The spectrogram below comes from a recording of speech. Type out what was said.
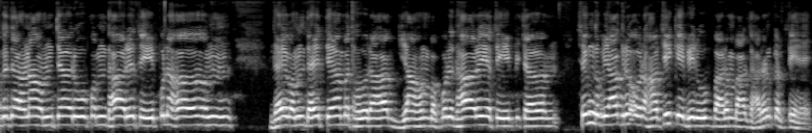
गजानाम च रूपम धारते पुनः। दैव दैत्य मथोराज्ञाम वपुर धारयते सिंह व्याघ्र और हाथी के भी रूप बारंबार धारण करते हैं।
